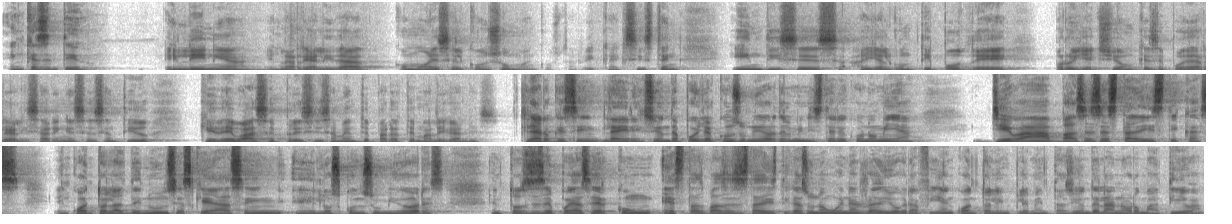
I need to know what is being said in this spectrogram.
¿En qué sentido? En línea, en la realidad, ¿cómo es el consumo en Costa Rica? ¿Existen índices? ¿Hay algún tipo de proyección que se pueda realizar en ese sentido que dé base precisamente para temas legales? Claro que sí. La Dirección de Apoyo al Consumidor del Ministerio de Economía lleva bases estadísticas en cuanto a las denuncias que hacen eh, los consumidores. Entonces se puede hacer con estas bases estadísticas una buena radiografía en cuanto a la implementación de la normativa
